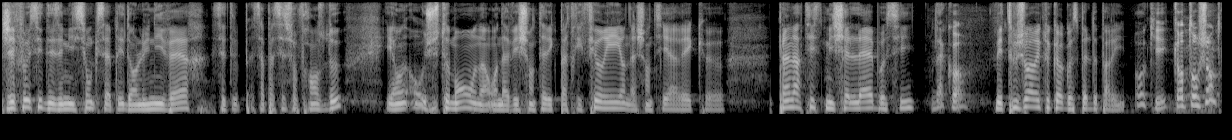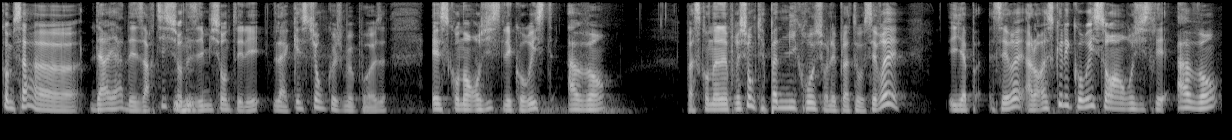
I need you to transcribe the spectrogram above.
J'ai fait aussi des émissions qui s'appelaient Dans l'univers. C'était, ça passait sur France 2. Et on- justement, on, a- on avait chanté avec Patrick Fiori, on a chanté avec euh, plein d'artistes, Michel Leb aussi, D'accord. mais toujours avec le Chœur Gospel de Paris. Ok. Quand on chante comme ça euh, derrière des artistes sur Mhm. des émissions de télé, la question que je me pose, est-ce qu'on enregistre les choristes avant? Parce qu'on a l'impression qu'il n'y a pas de micro sur les plateaux. C'est vrai. Et il y a pas- C'est vrai. Alors, est-ce que les choristes sont enregistrés avant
